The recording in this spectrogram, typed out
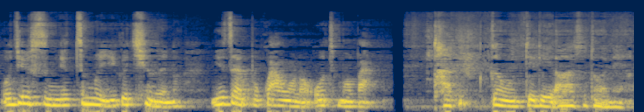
我就是你这么一个亲人了，你再不管我了，我怎么办？他跟我弟弟二十多年了，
